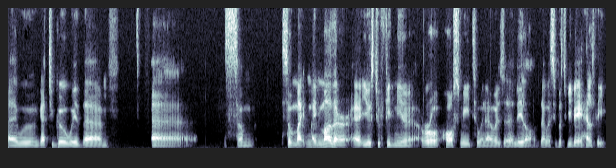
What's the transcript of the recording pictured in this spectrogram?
I will get to go with um, uh, some so my, my mother uh, used to feed me uh, raw horse meat when I was uh, little. That was supposed to be very healthy.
